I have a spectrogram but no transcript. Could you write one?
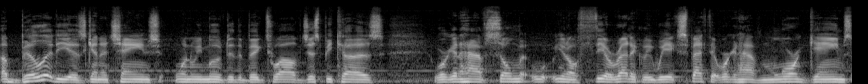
ability is going to change when we move to the Big 12, just because we're going to have so you know theoretically we expect that we're going to have more games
